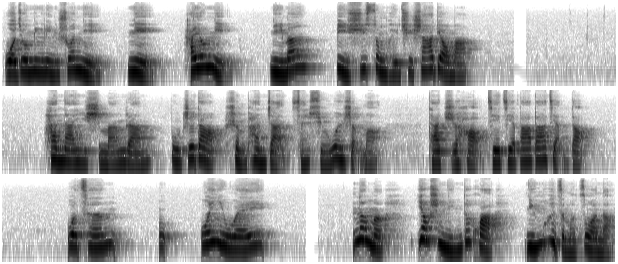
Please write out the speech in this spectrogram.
我就命令说，你、你还有你，你们必须送回去杀掉吗？汉娜一时茫然，不知道审判长想询问什么，他只好结结巴巴讲道：“我曾，我我以为，那么要是您的话，您会怎么做呢？”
